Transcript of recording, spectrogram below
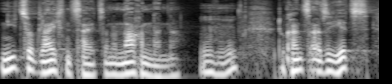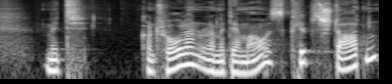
nie zur gleichen Zeit, sondern nacheinander. Du kannst also jetzt mit Controllern oder mit der Maus Clips starten.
